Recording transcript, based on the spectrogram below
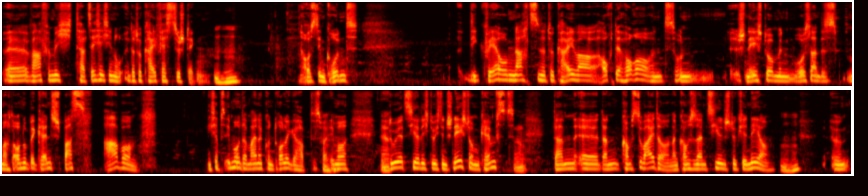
äh, war für mich tatsächlich in, in der Türkei festzustecken. Mhm. Aus dem Grund, die Querung nachts in der Türkei war auch der Horror und so ein Schneesturm in Russland, das macht auch nur begrenzt Spaß. Aber ich habe es immer unter meiner Kontrolle gehabt. Es war mhm. immer, wenn ja. du jetzt hier dich durch den Schneesturm kämpfst, ja. dann, äh, dann kommst du weiter und dann kommst du deinem Ziel ein Stückchen näher. Mhm. Ähm,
